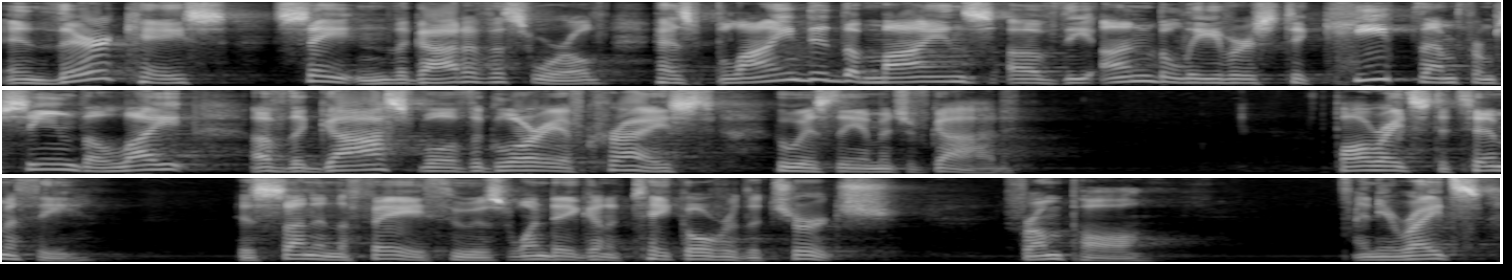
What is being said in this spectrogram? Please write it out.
In their case, Satan, the God of this world, has blinded the minds of the unbelievers to keep them from seeing the light of the gospel of the glory of Christ, who is the image of God. Paul writes to Timothy, his son in the faith, who is one day going to take over the church from Paul. And he writes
